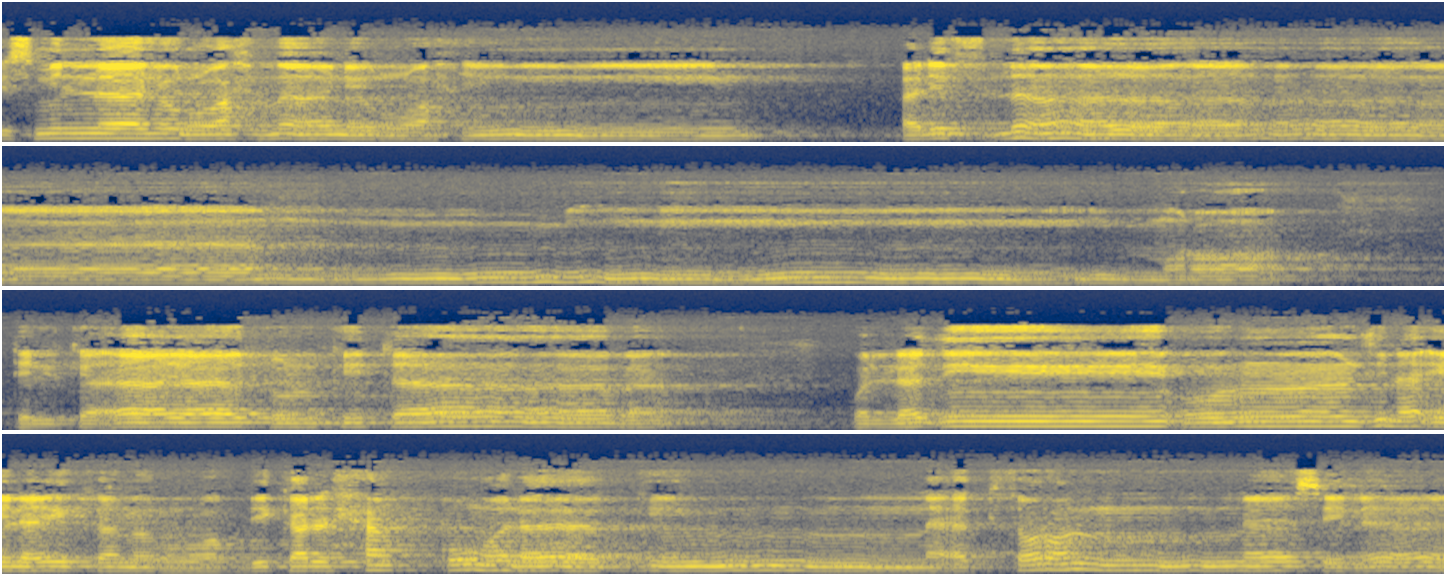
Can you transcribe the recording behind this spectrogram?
بسم الله الرحمن الرحيم. ألف لام را. تلك آيات الكتاب والذي أنزل إليك من ربك الحق ولكن أكثر الناس لا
